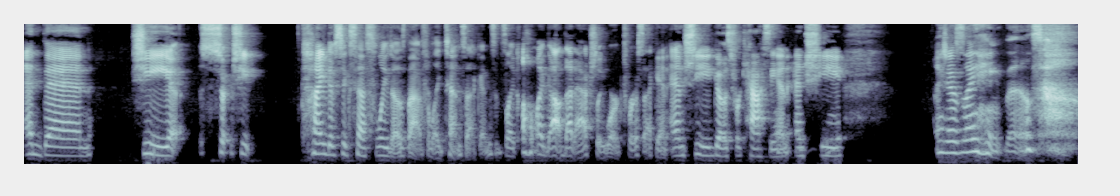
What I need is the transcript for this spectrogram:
And then she she kind of successfully does that for like 10 seconds. It's like, oh my god, that actually worked for a second. And she goes for Cassian and she I just I hate this. I,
